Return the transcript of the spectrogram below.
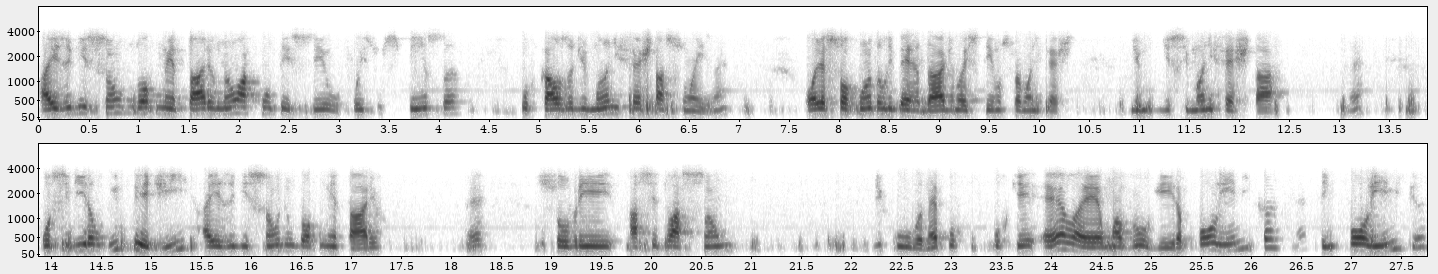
A exibição do documentário não aconteceu, foi suspensa por causa de manifestações. Né? Olha só quanta liberdade nós temos para manifestar, de, de se manifestar. Conseguiram impedir a exibição de um documentário né, sobre a situação de Cuba, né, por, porque ela é uma blogueira polêmica, né, tem polêmica,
